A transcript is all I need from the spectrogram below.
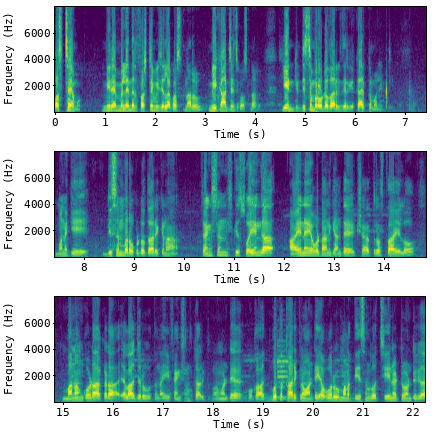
ఫస్ట్ టైం మీరు ఎమ్మెల్యే అందరు ఫస్ట్ టైం ఈ జిల్లాకు వస్తున్నారు మీ కాన్స్టిట్యున్సీకి వస్తున్నారు. ఏంటి డిసెంబర్ ఒకటో తారీఖు జరిగే కార్యక్రమాలు ఏంటి? మనకి డిసెంబర్ ఒకటో తారీఖున ఫంక్షన్స్కి స్వయంగా ఆయనే ఇవ్వడానికి అంటే క్షేత్రస్థాయిలో మనం కూడా అక్కడ ఎలా జరుగుతున్నాయి ఈ ఫంక్షన్ కార్యక్రమం అంటే ఒక అద్భుత కార్యక్రమం అంటే ఎవరు మన దేశంలో చేయనటువంటిగా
